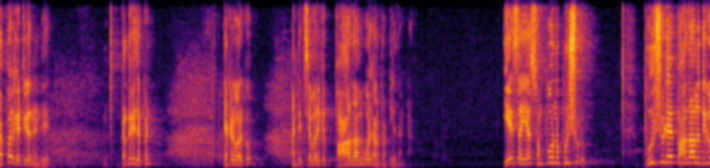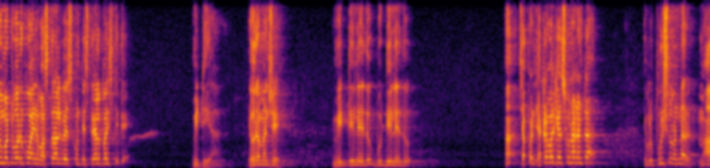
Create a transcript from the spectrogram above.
చెప్పాలి గట్టిగానండి. పెద్దగా చెప్పండి. ఎక్కడి వరకు? అంటే చివరికి పాదాలు కూడా కనపట్లేదంట ఏసయ్య సంపూర్ణ పురుషుడు. పురుషుడే పాదాలు దిగుమటి వరకు ఆయన వస్త్రాలు వేసుకుంటే స్త్రీల పరిస్థితి? మిడ్డియా? ఎవరో మనిషి? మిడ్డి లేదు బుడ్డి లేదు. చెప్పండి ఎక్కడి వరకు వేసుకున్నాడంట? ఇప్పుడు పురుషులు ఉన్నారు మా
